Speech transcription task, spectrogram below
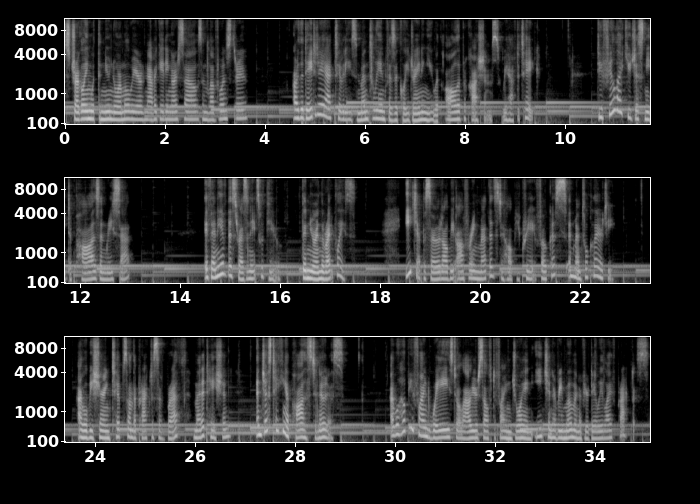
Struggling with the new normal we are navigating ourselves and loved ones through? Are the day to day activities mentally and physically draining you with all the precautions we have to take? Do you feel like you just need to pause and reset? If any of this resonates with you, then you're in the right place. Each episode, I'll be offering methods to help you create focus and mental clarity. I will be sharing tips on the practice of breath, meditation, and just taking a pause to notice. I will help you find ways to allow yourself to find joy in each and every moment of your daily life practice.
